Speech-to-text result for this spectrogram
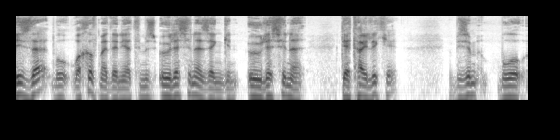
Bizde bu vakıf medeniyetimiz öylesine zengin, öylesine detaylı ki bizim bu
